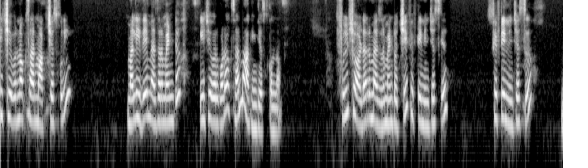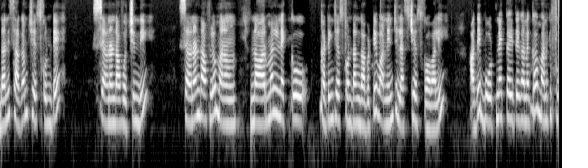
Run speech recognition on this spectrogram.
ఈ చివరిని ఒకసారి మార్క్ చేసుకుని మళ్ళీ ఇదే మెజర్మెంట్ ఈ చివరి కూడా ఒకసారి మార్కింగ్ చేసుకుందాం. ఫుల్ షోల్డర్ మెజర్మెంట్ వచ్చి ఫిఫ్టీన్ ఇంచెస్ ఫిఫ్టీన్ ఇంచెస్ దాన్ని సగం చేసుకుంటే సెవెన్ అండ్ హాఫ్ వచ్చింది. సెవెన్ అండ్ హాఫ్లో మనం నార్మల్ నెక్ కటింగ్ చేసుకుంటాం కాబట్టి వన్ ఇంచ్ లెస్ చేసుకోవాలి. అదే బోట్ నెక్ అయితే కనుక మనకి ఫుల్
